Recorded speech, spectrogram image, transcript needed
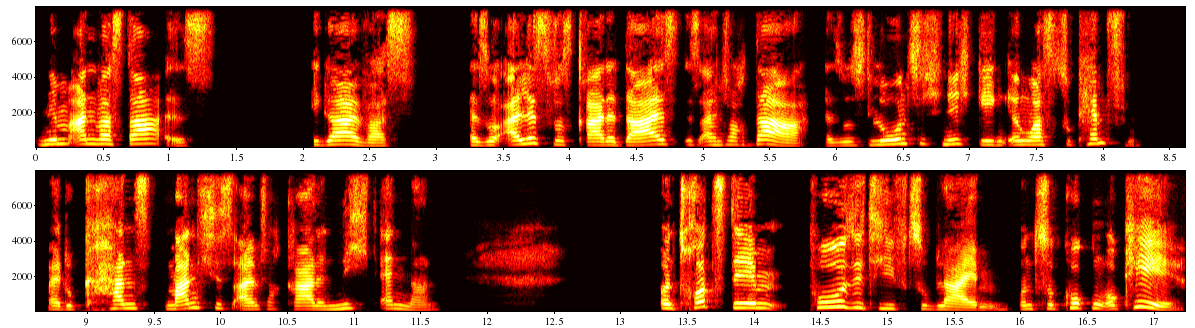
nimm an, was da ist. Egal was. Also alles, was gerade da ist, ist einfach da. Also es lohnt sich nicht, gegen irgendwas zu kämpfen, weil du kannst manches einfach gerade nicht ändern. Und trotzdem positiv zu bleiben und zu gucken, okay,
